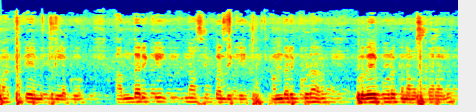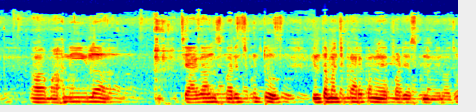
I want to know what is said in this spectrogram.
పాత్రికేయ మిత్రులకు అందరికీ నా సిబ్బందికి అందరికి కూడా హృదయపూర్వక నమస్కారాలు. ఆ మహనీయుల త్యాగాలను స్మరించుకుంటూ ఇంత మంచి కార్యక్రమం ఏర్పాటు చేసుకున్నాం ఈరోజు.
